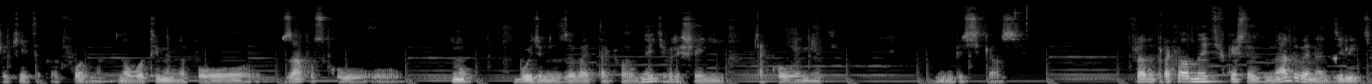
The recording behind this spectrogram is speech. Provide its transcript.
какие-то платформы. Но вот именно по запуску, ну, будем называть так, Cloud Native решений, такого нет. Не пересекался. Правда, про Cloud Native, конечно, надо надо делить,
